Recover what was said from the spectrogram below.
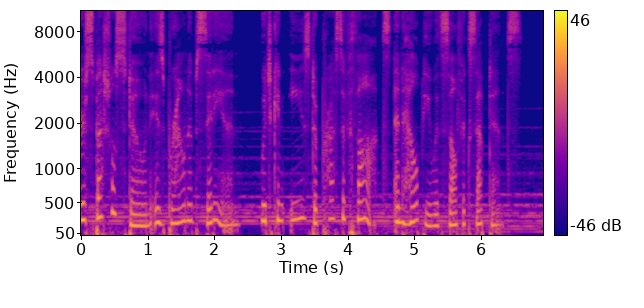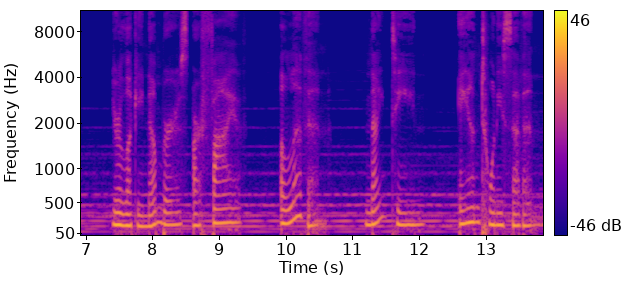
Your special stone is brown obsidian, which can ease depressive thoughts and help you with self acceptance. Your lucky numbers are 5, 11, 19, and 27.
